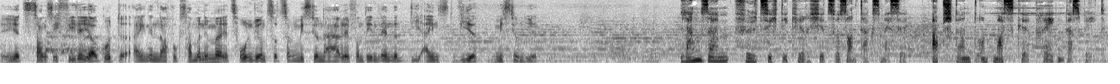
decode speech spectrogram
Jetzt sagen sich viele, ja gut, eigenen Nachwuchs haben wir nicht mehr, jetzt holen wir uns sozusagen Missionare von den Ländern, die einst wir missionierten. Langsam füllt sich die Kirche zur Sonntagsmesse. Abstand und Maske prägen das Bild.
